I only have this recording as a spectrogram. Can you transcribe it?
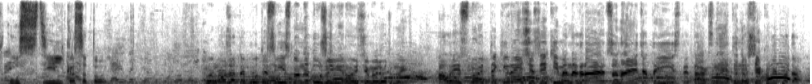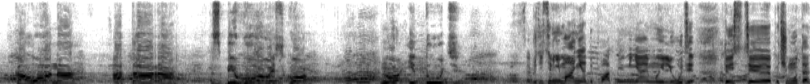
вкус, стиль, красоту. Ви можете бути, звісно, не дуже віруючими людьми, але існують такі речі, з якими не граються навіть атеїсти. Так, знаєте, на всяк випадок. Колона, Атара, Збіговисько. Ну, ідуть. Обратите внимание, адекватные, меняемые люди. То есть э, почему-то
